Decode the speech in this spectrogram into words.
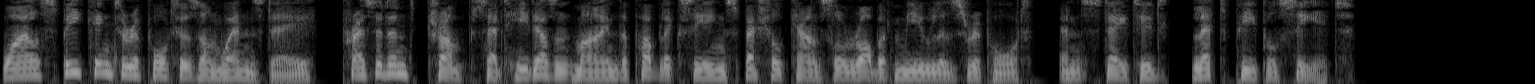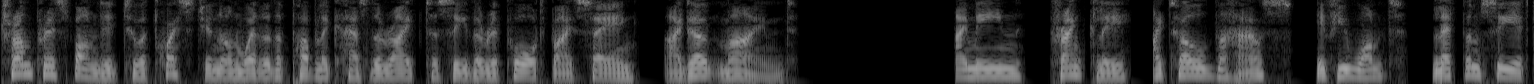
While speaking to reporters on Wednesday, President Trump said he doesn't mind the public seeing special counsel Robert Mueller's report, and stated, let people see it. Trump responded to a question on whether the public has the right to see the report by saying, I don't mind. I mean, frankly, I told the House, if you want, let them see it.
